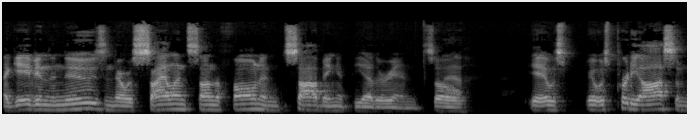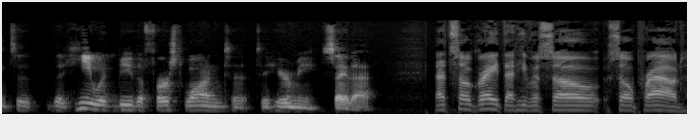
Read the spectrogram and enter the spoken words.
I gave him the news, and there was silence on the phone and sobbing at the other end. So it was it was pretty awesome to that he would be the first one to to hear me say that. That's so great that he was so so proud.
